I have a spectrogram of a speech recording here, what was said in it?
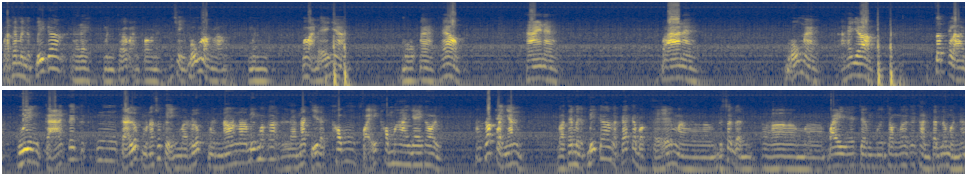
Và theo mình được biết á là đây mình cho các bạn coi này nó xuất hiện 4 lần lần mình các bạn để ý nha. Một nè thấy không? Hai nè ba nè bốn nè à, thấy chưa? Tức là nguyên cả cái, cả lúc mà nó xuất hiện mà lúc mình nó nó biến mất á, là nó chỉ là 0,02 giây thôi. Nó rất là nhanh. Và theo mình biết á, là các cái vật thể mà được xác định à, mà bay trong trong cái, hành tinh của mình á,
